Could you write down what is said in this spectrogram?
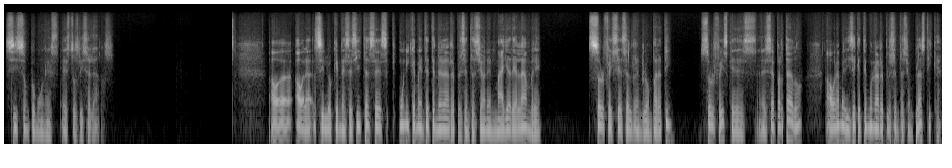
sí son comunes estos biselados. Ahora, si lo que necesitas es únicamente tener la representación en malla de alambre, Surface es el renglón para ti. Surface, que es ese apartado, ahora me dice que tengo una representación plástica.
